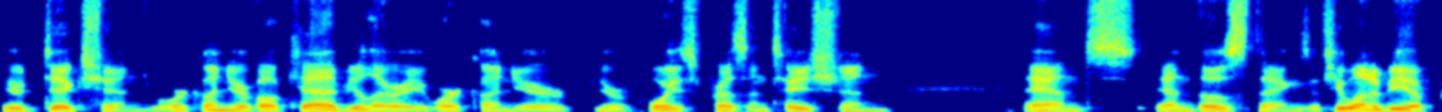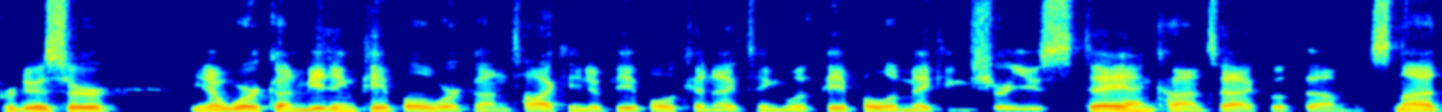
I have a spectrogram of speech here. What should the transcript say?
your diction, work on your vocabulary, work on your your voice presentation, and and those things. If you want to be a producer, you know, work on meeting people, work on talking to people, connecting with people, and making sure you stay in contact with them. It's not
